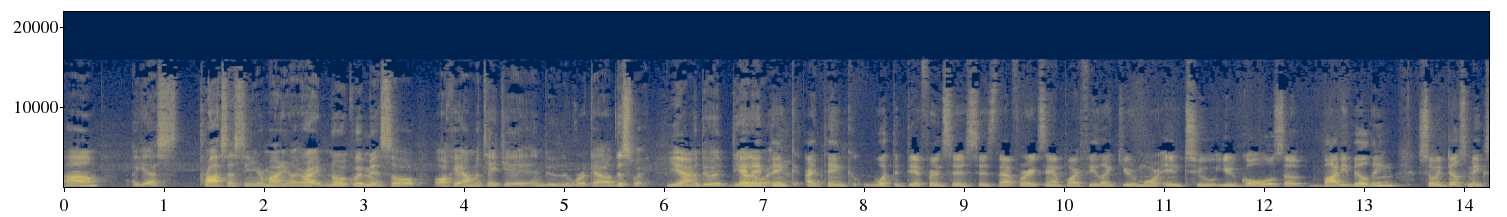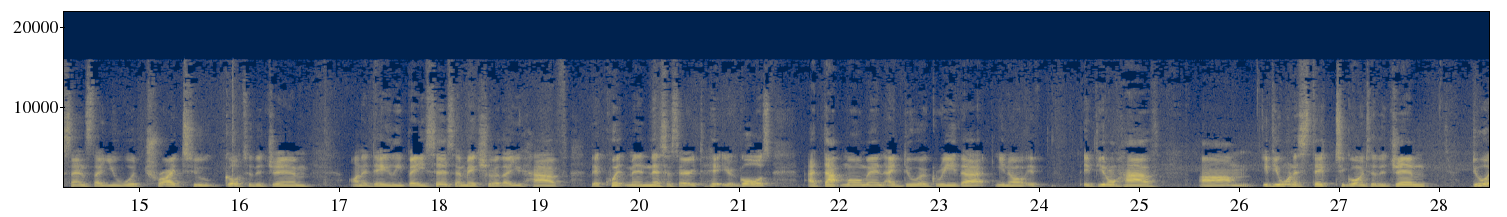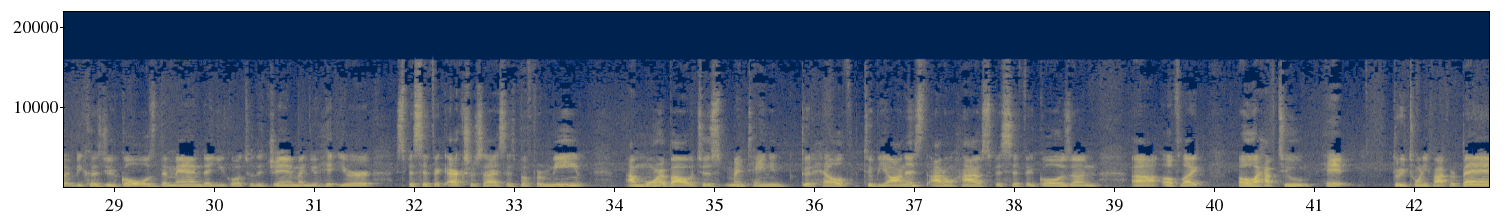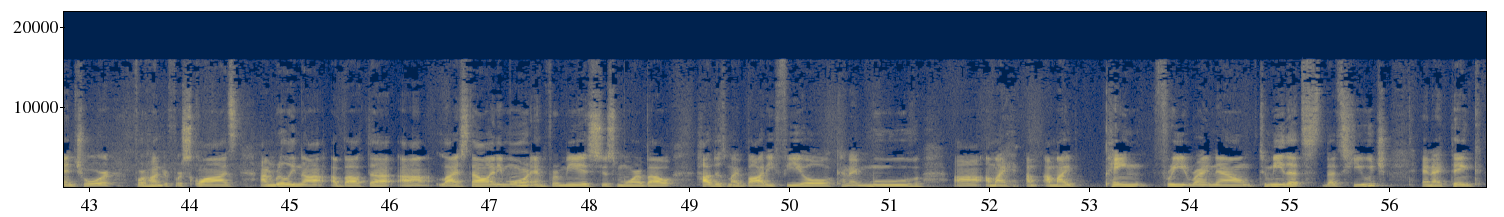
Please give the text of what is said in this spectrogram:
Um, I guess processed in your mind. You're like, all right, no equipment. So okay, I'm gonna take it and do the workout this way. Yeah. I'm gonna do it the and other I way. think I think what the difference is is that for example I feel like you're more into your goals of bodybuilding so it does make sense that you would try to go to the gym on a daily basis and make sure that you have the equipment necessary to hit your goals at that moment I do agree that you know if if you don't have um, if you want to stick to going to the gym do it because your goals demand that you go to the gym and you hit your specific exercises but for me I'm more about just maintaining good health. To be honest, I don't have specific goals on uh, of like, oh, I have to hit 325 for bench or 400 for squats. I'm really not about that uh, lifestyle anymore. And for me, it's just more about how does my body feel? Can I move? Uh, am I am, am I pain free right now? To me, that's that's huge. And I think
